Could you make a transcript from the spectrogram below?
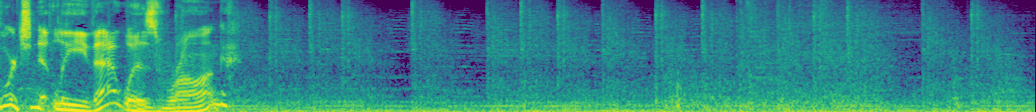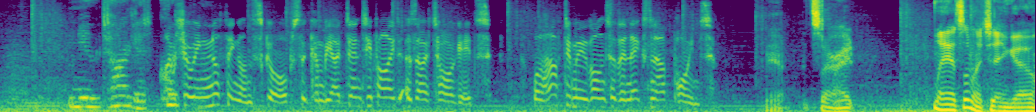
Unfortunately, that was wrong. New target. I'm showing nothing on scopes that can be identified as our targets. We'll have to move on to the next nav point. Yeah, it's all right. Lance, let my chain go.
